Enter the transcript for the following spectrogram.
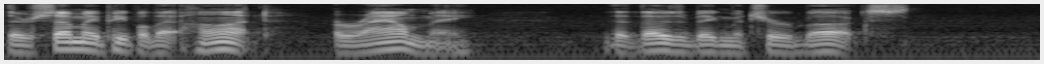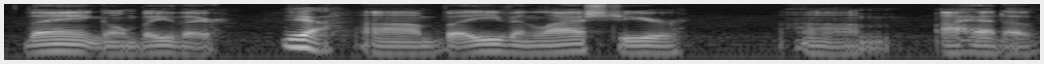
there's so many people that hunt around me that those big mature bucks, they ain't gonna be there. Yeah. Um, but even last year, um, I had a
